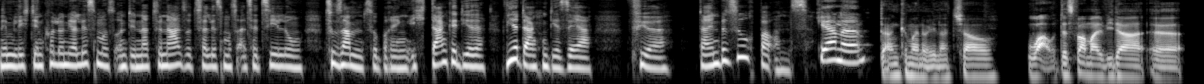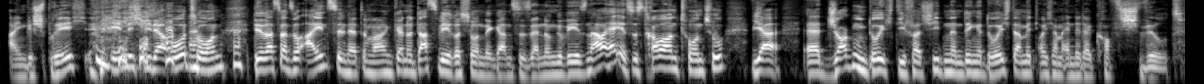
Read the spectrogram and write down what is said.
nämlich den Kolonialismus und den Nationalsozialismus als Erzählung zusammenzubringen. Ich danke dir, wir danken dir sehr für deinen Besuch bei uns. Gerne. Danke, Manuela. Ciao. Wow, das war mal wieder äh, ein Gespräch, ähnlich wie der O-Ton, was man so einzeln hätte machen können. Und das wäre schon eine ganze Sendung gewesen. Aber hey, es ist Trauer und Tonschuh. Wir äh, joggen durch die verschiedenen Dinge durch, damit euch am Ende der Kopf schwirrt.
